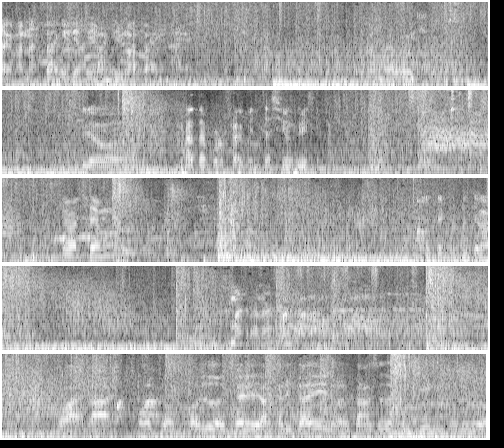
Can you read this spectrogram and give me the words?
Esa granada está muy lejos y así mata. no me voy. Lo mata por fragmentación, Cristian. Se va el temo. No, Temo, no te va. ¿Más granadas? Guau, dale, pocho, boludo, en serio, ya saliste ahí, nos están haciendo un killing, boludo.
